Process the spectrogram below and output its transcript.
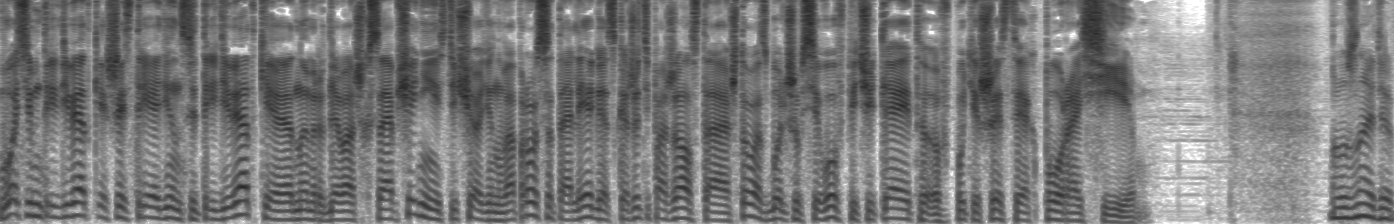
8 3 девятки 6 3 11 3 девятки. Номер для ваших сообщений. Есть еще один вопрос от Олега. Скажите, пожалуйста, а что вас больше всего впечатляет в путешествиях по России? Ну, Вы знаете,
